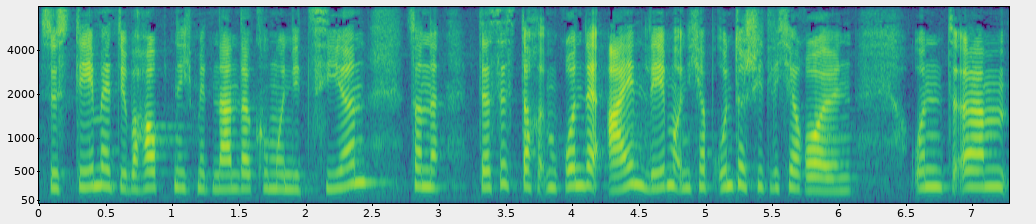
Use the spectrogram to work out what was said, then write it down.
Systeme, die überhaupt nicht miteinander kommunizieren, sondern das ist doch im Grunde ein Leben und ich habe unterschiedliche Rollen. Und ähm,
